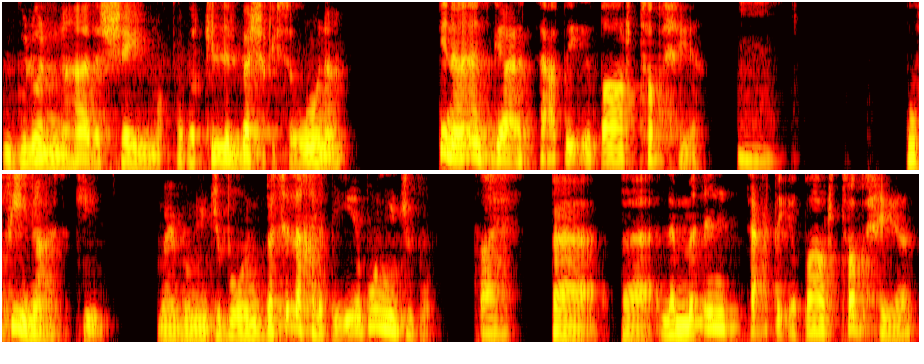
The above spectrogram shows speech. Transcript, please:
يقولون إن هذا الشيء المفروض كل البشر يسوونه هنا أنت قاعد تعطي إطار تضحية. وفي ناس أكيد ما يبون ينجبون بس الأغلبية يبون ينجبون صحيح ف... فلما أنت تعطي إطار تضحية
